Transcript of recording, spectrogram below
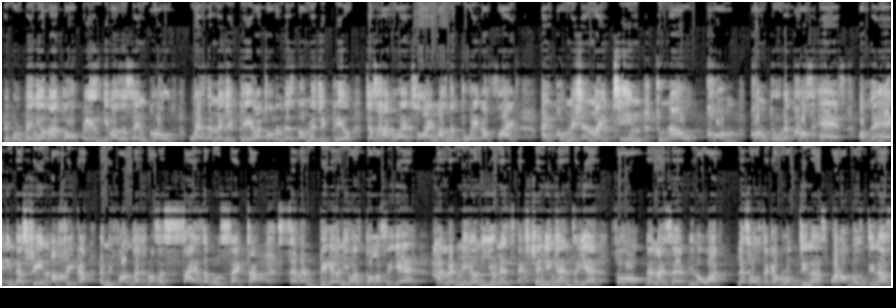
People banging on our door, please give us the same growth. Where's the magic pill? I told them there's no magic pill, just hard work. So I asked them to wait outside. I commissioned my team to now come, come through the crosshairs of the hair industry in Africa. And we found that it was a sizable sector. Seven billion US dollars a year, 100 million units exchanging hands a year. So then I said, you know what? Let's host a couple of dinners. One of those dinners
